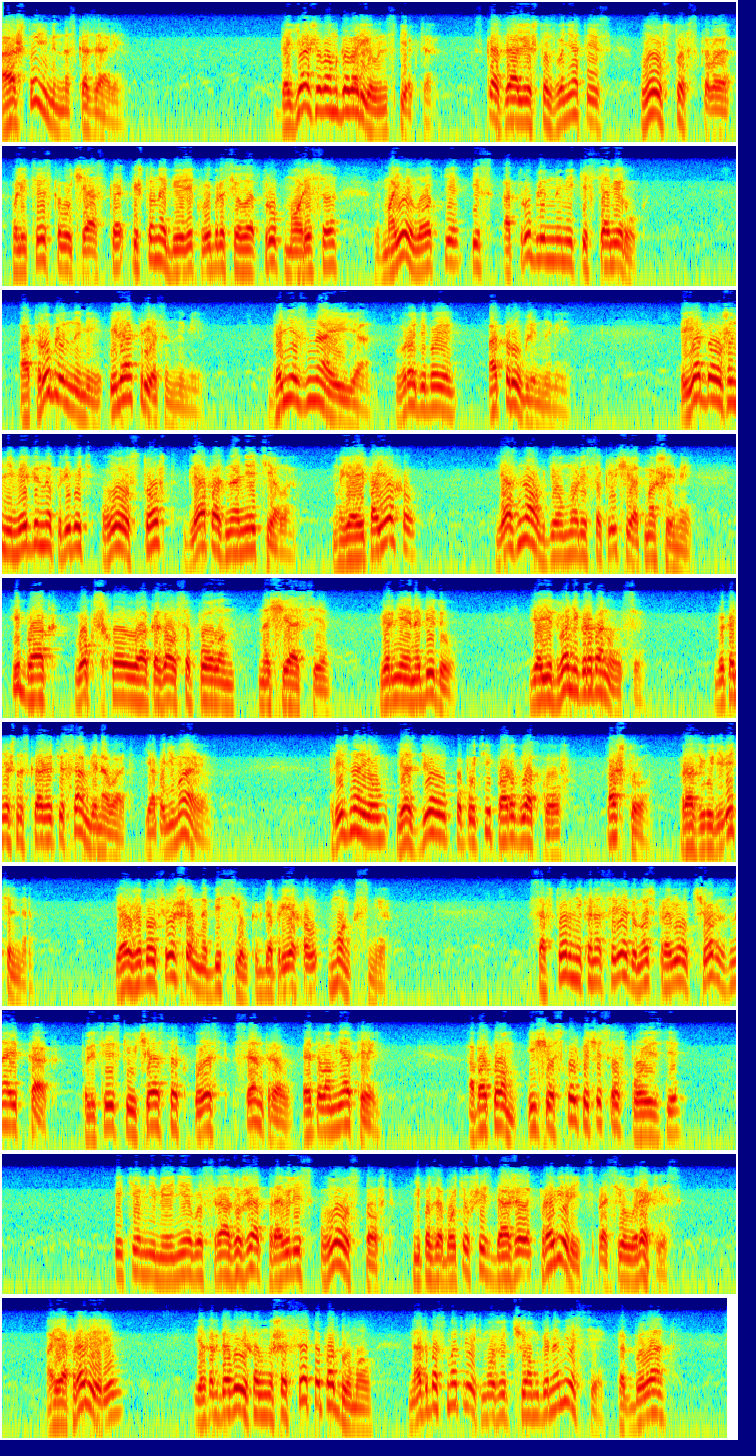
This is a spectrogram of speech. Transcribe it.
А что именно сказали? Да я же вам говорил, инспектор. Сказали, что звонят из Лоустовского полицейского участка и что на берег выбросило труп Морриса в моей лодке и с отрубленными кистями рук. Отрубленными или отрезанными? Да не знаю я, вроде бы отрубленными. И я должен немедленно прибыть в Лоустофт для опознания тела. Но я и поехал. Я знал, где у Морриса ключи от машины, и бак Воксхолла оказался полон на счастье, вернее, на беду. Я едва не грабанулся. Вы, конечно, скажете, сам виноват. Я понимаю. Признаю, я сделал по пути пару глотков. А что? Разве удивительно? Я уже был совершенно без сил, когда приехал в Монксмир. Со вторника на среду ночь провел черт знает как. Полицейский участок Уэст-Централ это вам не отель. А потом еще сколько часов в поезде? И тем не менее вы сразу же отправились в Лоустофт, не позаботившись даже проверить, спросил Реклис. А я проверил. Я когда выехал на шоссе, то подумал, надо посмотреть, может, Чомга на месте. Так было.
